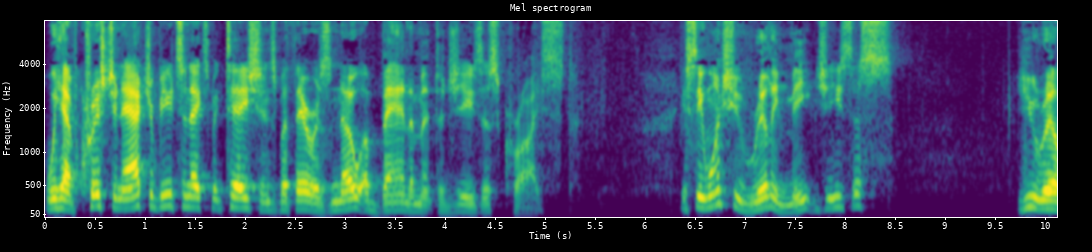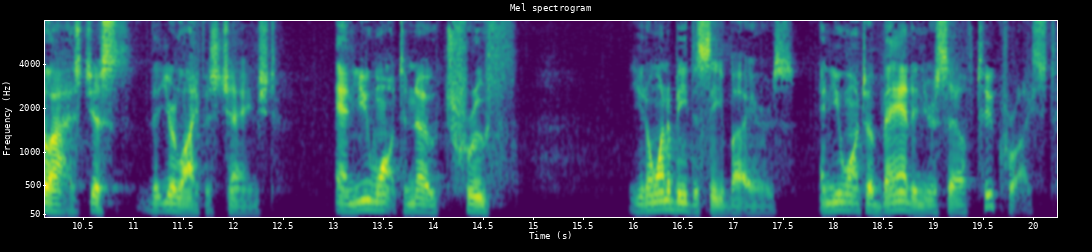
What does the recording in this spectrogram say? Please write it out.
We have Christian attributes and expectations, but there is no abandonment to Jesus Christ. You see, once you really meet Jesus, you realize just that your life has changed and you want to know truth. You don't want to be deceived by errors, and you want to abandon yourself to Christ.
